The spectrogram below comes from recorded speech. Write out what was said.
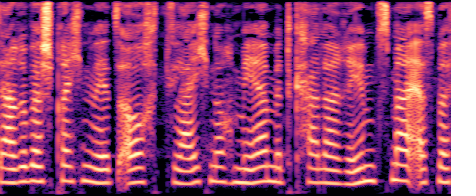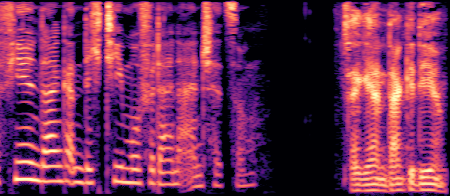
Darüber sprechen wir jetzt auch gleich noch mehr mit Carla Remzmer. Erstmal vielen Dank an dich, Timo, für deine Einschätzung. Sehr gern, danke dir.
